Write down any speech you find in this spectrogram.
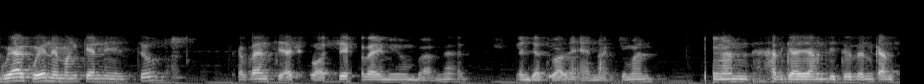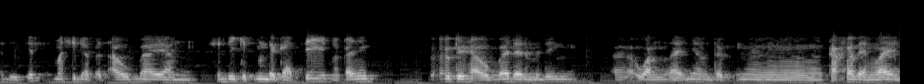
gue akuin memang Ken itu keren sih eksplosif premium banget dan jadwalnya enak cuman dengan harga yang diturunkan sedikit masih dapat Auba yang sedikit mendekati makanya pilih Auba dan mending eh, uang lainnya untuk cover yang lain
